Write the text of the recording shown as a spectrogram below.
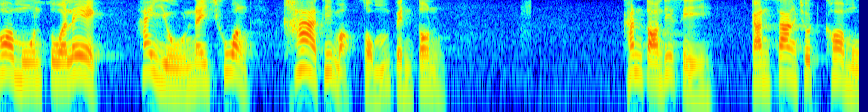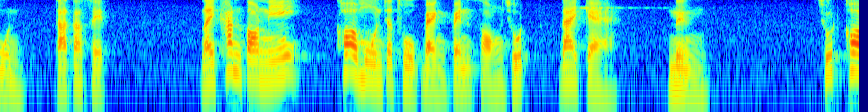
ข้อมูลตัวเลขให้อยู่ในช่วงค่าที่เหมาะสมเป็นต้น ขั้นตอนที่ 4 การสร้างชุดข้อมูล Dataset ในขั้นตอนนี้ข้อมูลจะถูกแบ่งเป็น 2 ชุดได้แก่ 1. ชุดข้อ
